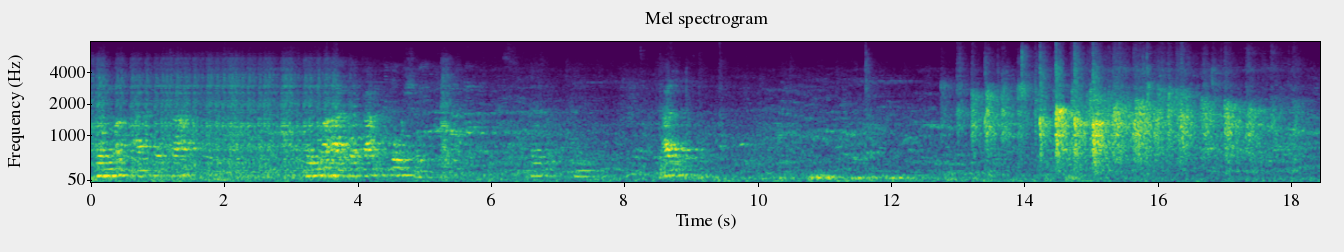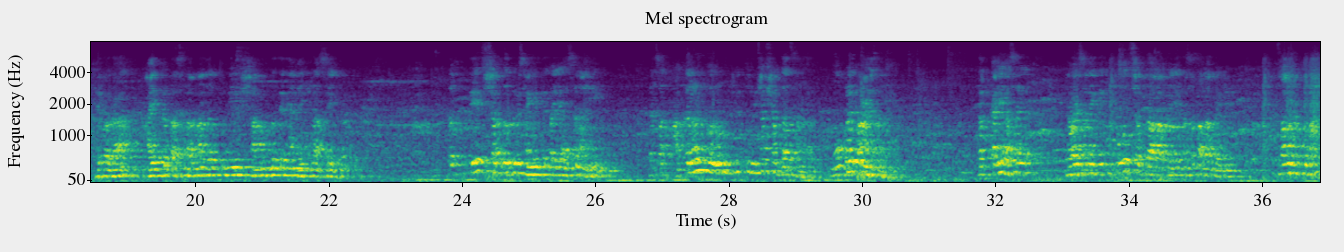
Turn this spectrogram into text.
धर्म अर्थ काम धर्म अर्थ काम मोक्ष. धर्म बघा ऐकत असताना जर तुम्ही शांततेने ऐकलं असेल तर तेच शब्द तुम्ही सांगितले पाहिजे असं नाही. त्याचं आकलन करून तुम्ही तुमच्या शब्दात सांगा. मोकळेपणाने सांगा. तर काही असं ठेवायचं नाही की तोच शब्द आला पाहिजे तसंच आला पाहिजे. चालू शकतो ना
